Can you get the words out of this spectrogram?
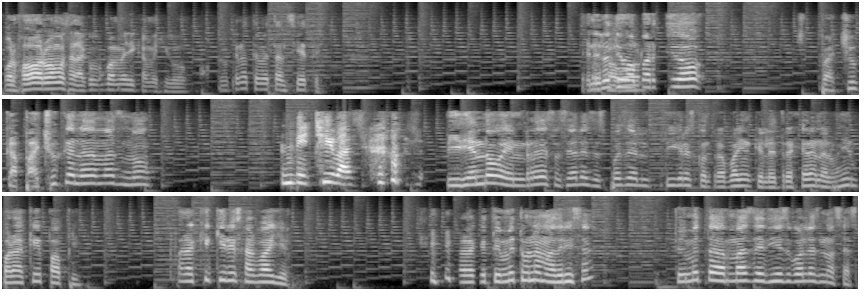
Por favor, vamos a la Copa América, México. Pero que no te metan siete. En Por el último partido, Pachuca, Pachuca nada más no. Ni Chivas. Pidiendo en redes sociales después del Tigres contra Bayern que le trajeran al Bayern. ¿Para qué, papi? ¿Para qué quieres al Bayern? ¿Para que te meta una madriza? ¿Te meta más de 10 goles? No seas...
